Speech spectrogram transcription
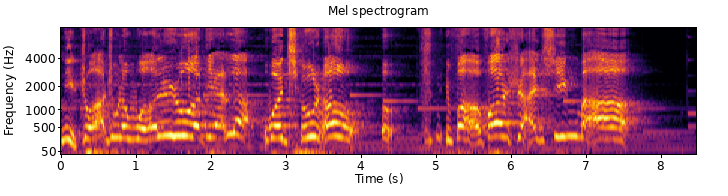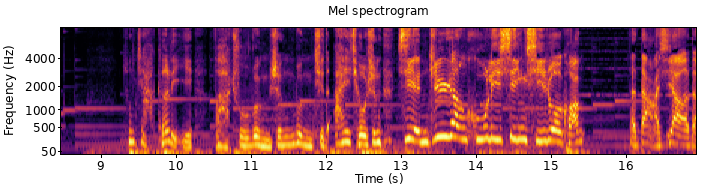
你抓住了我的弱点了，我求饶，哦你发发善心吧。从甲壳里发出瓮声瓮气的哀求声，简直让狐狸欣喜若狂。他大笑道：“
